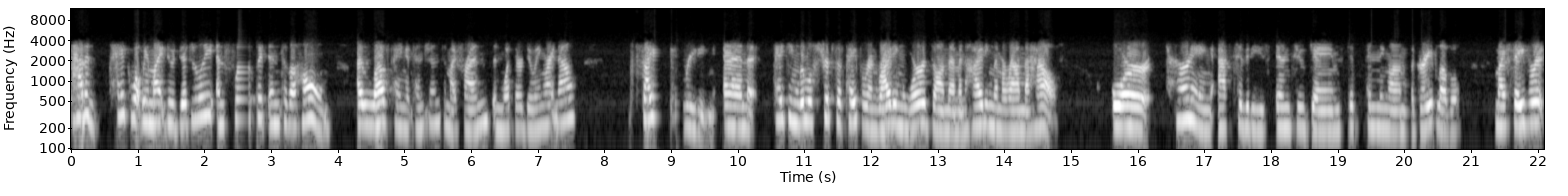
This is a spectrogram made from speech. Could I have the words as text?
how to take what we might do digitally and flip it into the home. I love paying attention to my friends and what they're doing right now. Sight reading and taking little strips of paper and writing words on them and hiding them around the house, or turning activities into games depending on the grade level. My favorite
